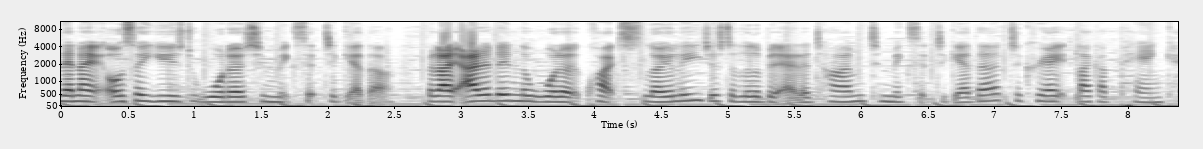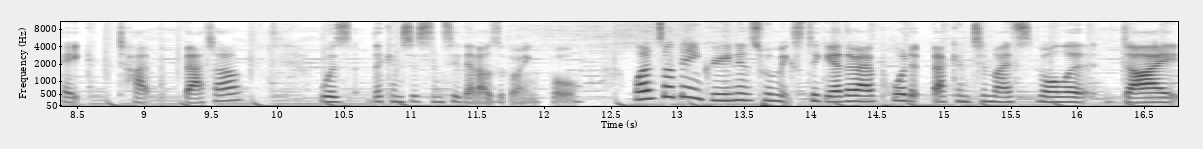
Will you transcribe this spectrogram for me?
then I also used water to mix it together. But I added in the water quite slowly, just a little bit at a time to mix it together to create like a pancake type batter was the consistency that I was going for. Once all the ingredients were mixed together, I poured it back into my smaller dye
